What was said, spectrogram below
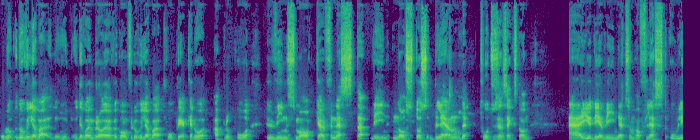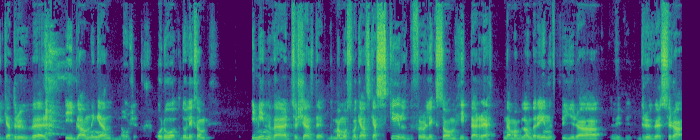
och då, då vill jag bara, då- och det var en bra övergång, för då vill jag bara påpeka då, apropå hur vin smakar. För nästa vin, Nostos Blend 2016, är ju det vinet som har flest olika druvor i blandningen. no shit. Och då, då liksom, i min värld så känns det, man måste vara ganska skilled för att liksom hitta rätt när man blandar in fyra druvor, Syrah,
